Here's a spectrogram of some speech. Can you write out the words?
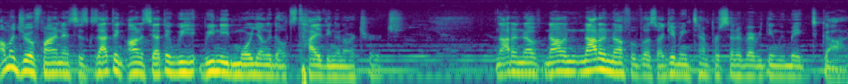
I'm gonna drill finances because I think honestly, I think we, we need more young adults tithing in our church. Not enough, not, not enough of us are giving 10% of everything we make to God.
